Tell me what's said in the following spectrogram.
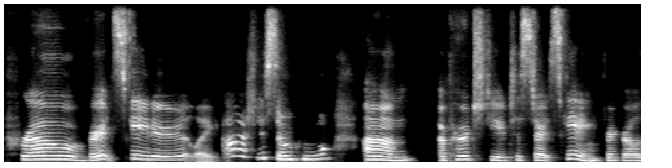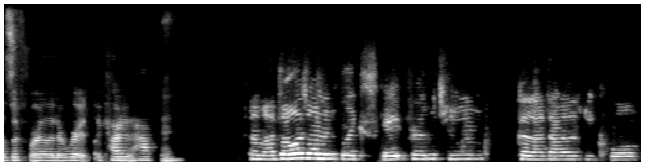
pro vert skater, like, oh, she's so cool. Um, approached you to start skating for Girl is a four letter word. Like, how did it happen? Um, I've always wanted to like skate for the team because I thought it would be cool.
